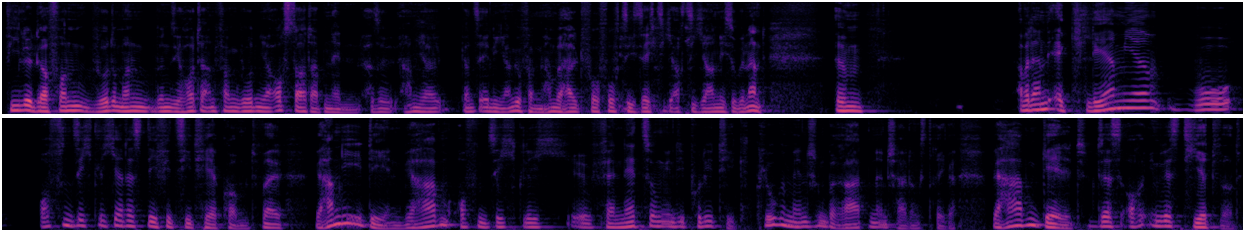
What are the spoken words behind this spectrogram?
Viele davon würde man, wenn sie heute anfangen würden, ja auch Startup nennen. Also haben ja ganz ähnlich angefangen, haben wir halt vor 50, 60, 80 Jahren nicht so genannt. Ähm, aber dann erklär mir, wo offensichtlich ja das Defizit herkommt, weil wir haben die Ideen, wir haben offensichtlich äh, Vernetzung in die Politik. Kluge Menschen beraten Entscheidungsträger. Wir haben Geld, das auch investiert wird.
